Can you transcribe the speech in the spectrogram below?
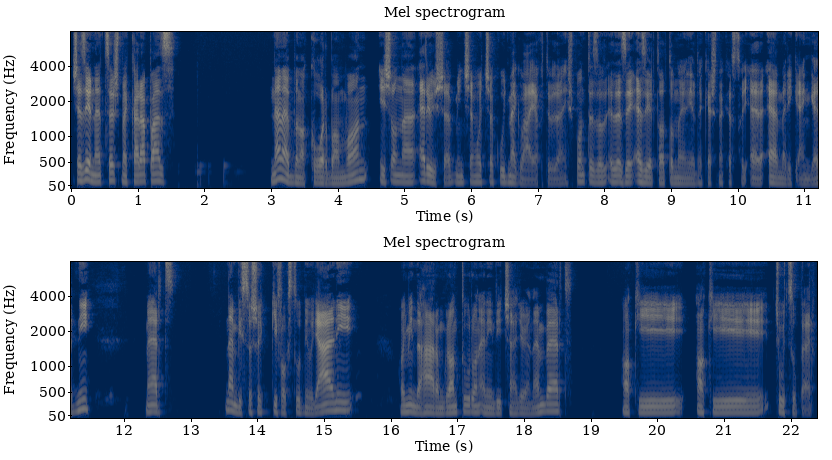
És ezért necces, meg Karapáz nem ebben a korban van, és annál erősebb, mint sem, hogy csak úgy megváljak tőle. És pont ez, ez, ezért tartom nagyon érdekesnek ezt, hogy el, elmerik engedni, mert nem biztos, hogy ki fogsz tudni úgy állni, hogy mind a három Grand Touron elindítsa egy olyan embert, aki, aki csúcs szuper.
